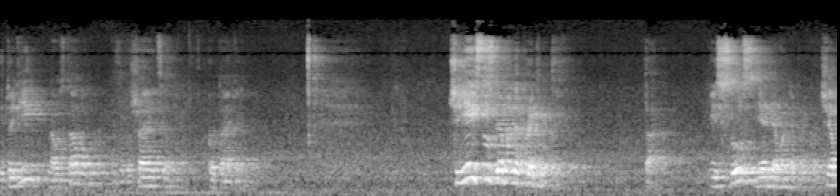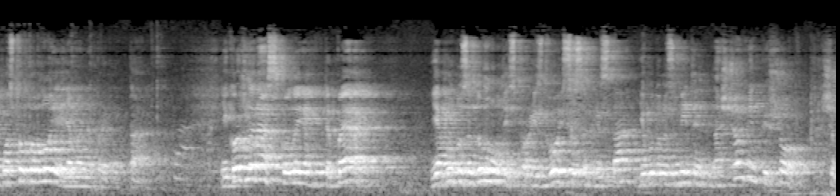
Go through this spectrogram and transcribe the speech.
І тоді наостанок залишається питання. Чи є Ісус для мене приклад? Так. Ісус є для мене приклад. Чи апостол Павло є для мене приклад? Так. І кожен раз, коли тепер я буду задумуватись про Різдво Ісуса Христа, я буду розуміти, на що Він пішов, щоб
